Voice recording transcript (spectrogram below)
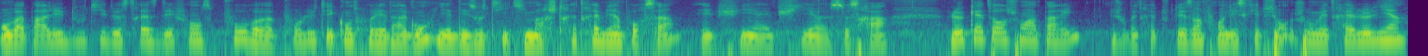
On va parler d'outils de stress défense pour, euh, pour lutter contre les dragons, il y a des outils qui marchent très très bien pour ça et puis, et puis euh, ce sera le 14 juin à Paris. Je vous mettrai toutes les infos en description. Je vous mettrai le lien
